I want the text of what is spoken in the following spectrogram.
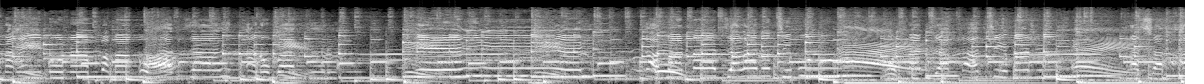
nainun pamangku hajang anu bakeur Kamana jalan Cibulu? Oh nanjak Cimandiri? Asah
